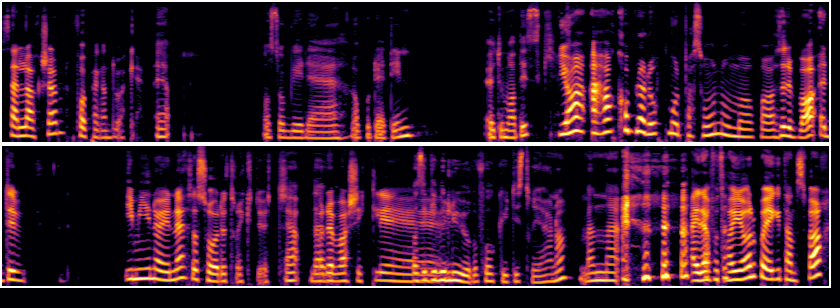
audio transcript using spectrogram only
Selge aksjene, få pengene tilbake. Ja. Og så blir det rapportert inn automatisk. Ja, jeg har kobla det opp mot personnummer, så det var det, I mine øyne så så det trygt ut. Ja, det Og det var skikkelig altså ikke vi lurer folk ut i stryet her nå, men eh, Nei, derfor tar jeg det på eget ansvar.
